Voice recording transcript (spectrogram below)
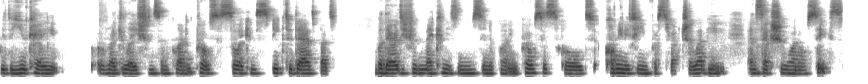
with the UK regulations and planning process, so I can speak to that. But but there are different mechanisms in the planning process called Community Infrastructure Levy and Section 106,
